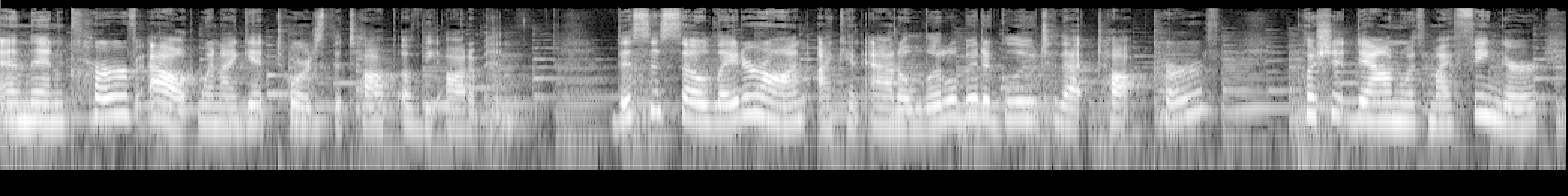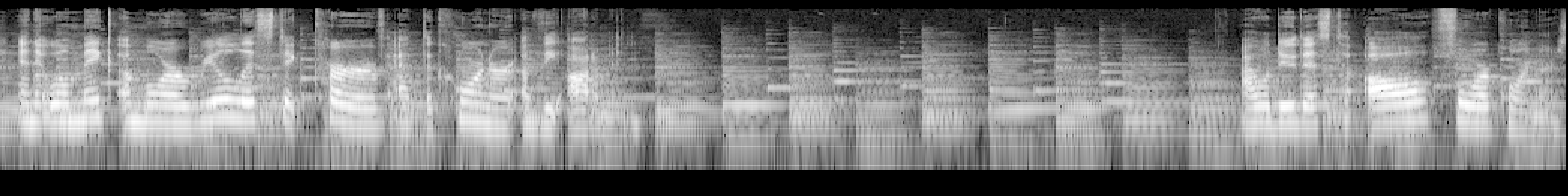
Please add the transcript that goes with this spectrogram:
and then curve out when I get towards the top of the ottoman. This is so later on I can add a little bit of glue to that top curve, push it down with my finger, and it will make a more realistic curve at the corner of the ottoman. I will do this to all four corners.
